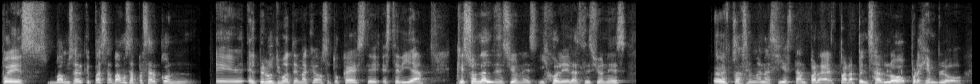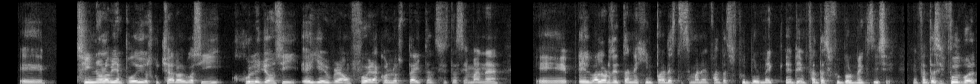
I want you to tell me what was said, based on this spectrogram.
pues, vamos a ver qué pasa. Vamos a pasar con eh, el penúltimo tema que vamos a tocar este, este día, que son las lesiones. Híjole, las lesiones esta semana sí están para, para pensarlo. Por ejemplo, eh, si no lo habían podido escuchar o algo así, Julio Jones y AJ Brown fuera con los Titans esta semana. Eh, el valor de Tannehill para esta semana en Fantasy Football eh, en Fantasy Football Mex dice, en Fantasy Football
